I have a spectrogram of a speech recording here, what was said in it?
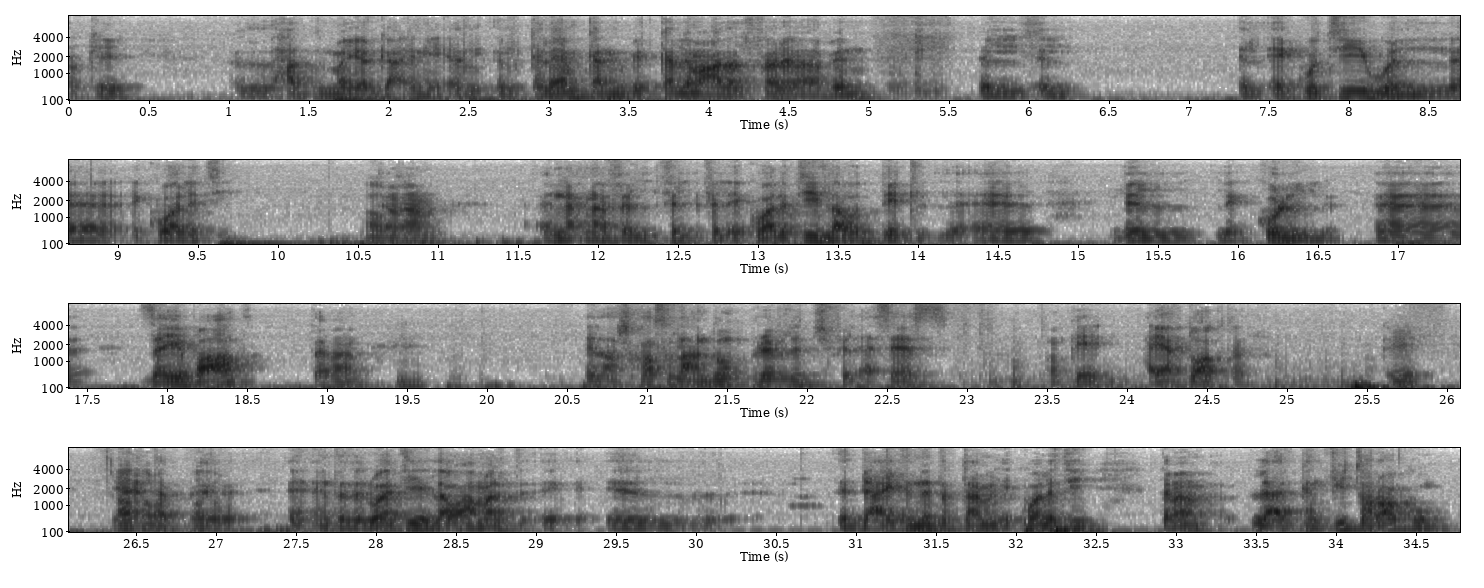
أوكي. لحد ما يرجع يعني ال الكلام كان بيتكلم على الفرق ما بين ال ال ال equity وال equality. تمام؟ إن إحنا في ال في ال في ال equality لو اديت آه، لل- للكل آه، زي بعض تمام. الأشخاص اللي عندهم privilege في الأساس okay هياخدوا أكتر okay؟ يعني طبعاً، أنت آه طبعاً. آه، أنت دلوقتي لو عملت ادعيت إن أنت بتعمل equality تمام؟ لا كان في تراكم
